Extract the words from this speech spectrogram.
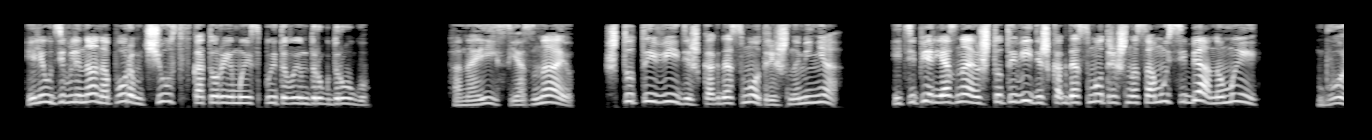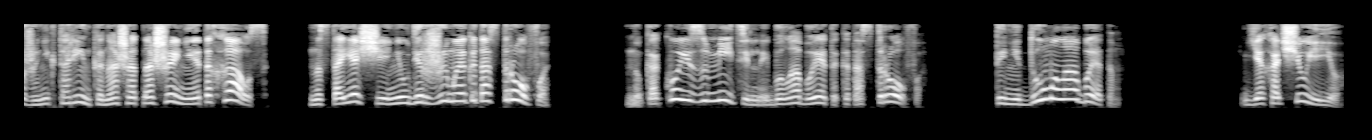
или удивлена напором чувств, которые мы испытываем друг другу. Анаис, я знаю, что ты видишь, когда смотришь на меня. И теперь я знаю, что ты видишь, когда смотришь на саму себя, но мы... Боже, Нектаринка, наши отношения — это хаос. Настоящая неудержимая катастрофа. Но какой изумительной была бы эта катастрофа! Ты не думала об этом? Я хочу ее,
